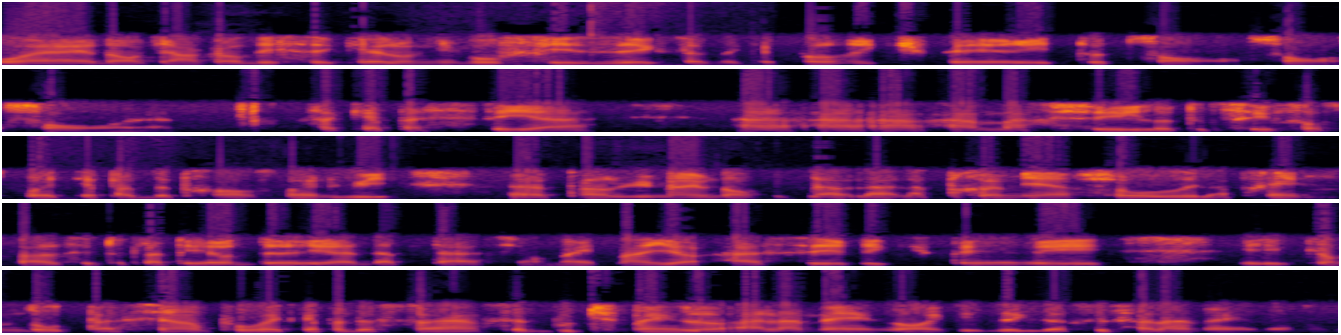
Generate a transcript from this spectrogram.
Ouais, donc il y a encore des séquelles au niveau physique, c'est-à-dire qu'il n'a pas récupéré toute son, son, son euh, sa capacité à, à, à, marcher, là, toutes ses forces pour être capable de prendre soin de lui euh, par lui-même. Donc, la, la, première chose et la principale, c'est toute la période de réadaptation. Maintenant, il a assez récupéré, et comme d'autres patients, pour être capable de faire cette bout de chemin-là à la maison, avec des exercices à la maison. Donc,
